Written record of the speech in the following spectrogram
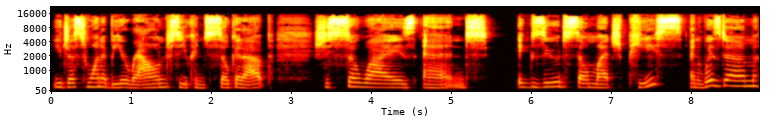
you just want to be around so you can soak it up. She's so wise and exudes so much peace and wisdom.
